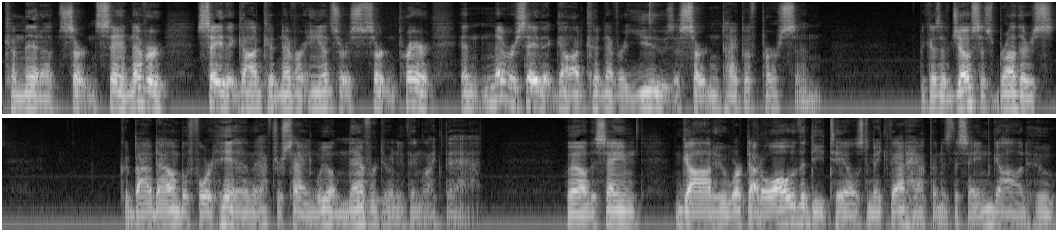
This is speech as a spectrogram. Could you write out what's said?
commit a certain sin. Never say that God could never answer a certain prayer. And never say that God could never use a certain type of person. Because if Joseph's brothers could bow down before him after saying, We'll never do anything like that, well, the same God who worked out all of the details to make that happen is the same God who,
